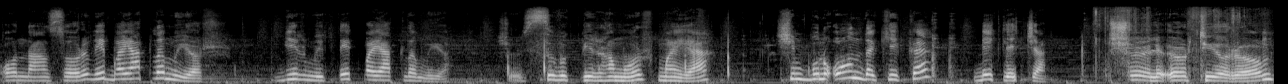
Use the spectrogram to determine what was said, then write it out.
Ondan sonra ve bayatlamıyor. Bir müddet bayatlamıyor. Şöyle sıvık bir hamur, maya. Şimdi bunu 10 dakika bekleteceğim. Şöyle örtüyorum.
